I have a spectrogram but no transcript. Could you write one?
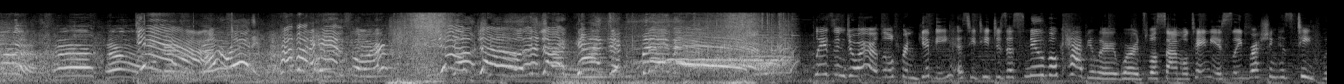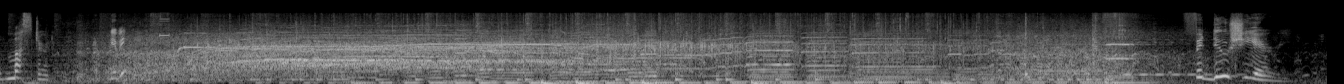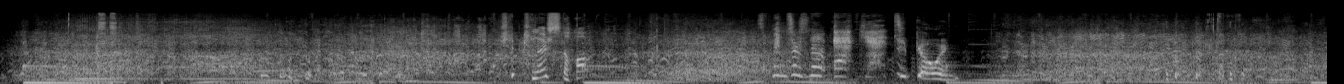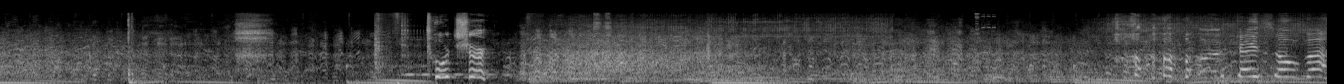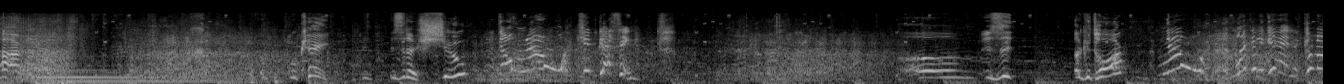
He teaches us new vocabulary words while simultaneously brushing his teeth with mustard. Gibby? Fiduciary. Can I stop? Spencer's not back yet. Keep going. Torture. okay, so bad. Okay, is it a shoe? Oh no! Keep guessing. Um, is it a guitar? No! Look it again! Come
